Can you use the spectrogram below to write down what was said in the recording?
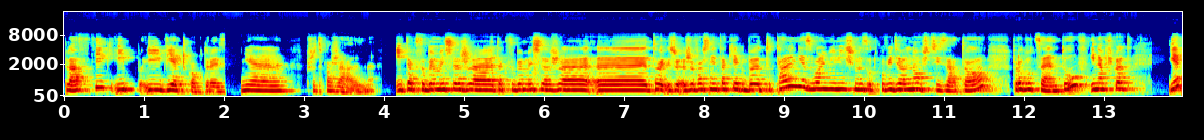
plastik i, i wieczko, które jest nieprzetwarzalne. I tak sobie myślę, że tak sobie myślę, że, e, to, że, że, właśnie tak jakby totalnie zwolniliśmy z odpowiedzialności za to producentów i na przykład jak,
